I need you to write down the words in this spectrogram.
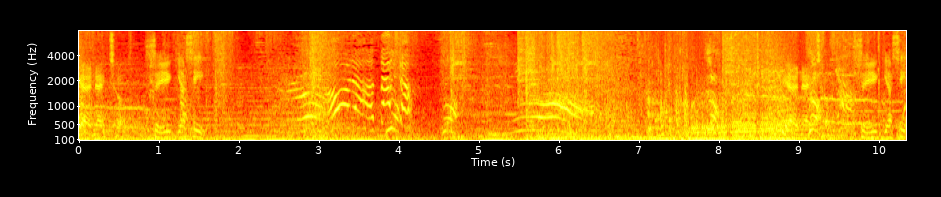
Bien hecho. Sigue así. ¡Ahora! ¡Ataca! Hecho. Sigue así.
